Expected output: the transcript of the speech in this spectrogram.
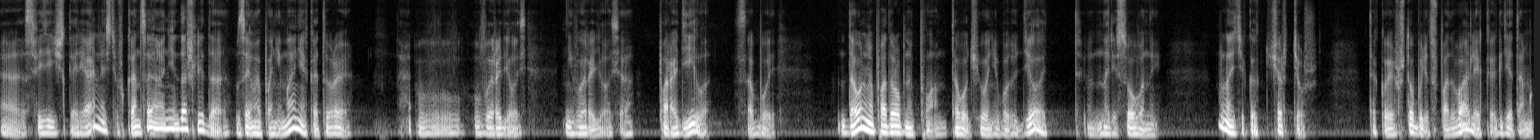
э, с физической реальностью. В конце они дошли до взаимопонимания, которое выродилось, не выродилось, а породило собой довольно подробный план того, чего они будут делать, нарисованный ну, знаете, как чертеж. Такой, что будет в подвале, где там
